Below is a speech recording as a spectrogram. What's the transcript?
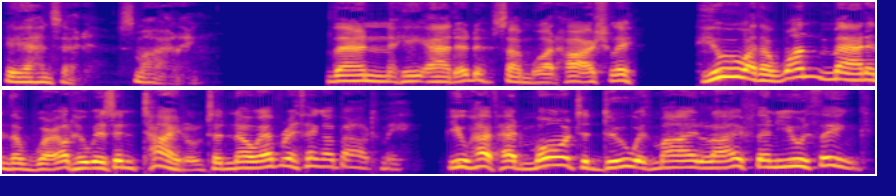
he answered, smiling. Then he added, somewhat harshly, "You are the one man in the world who is entitled to know everything about me. You have had more to do with my life than you think."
